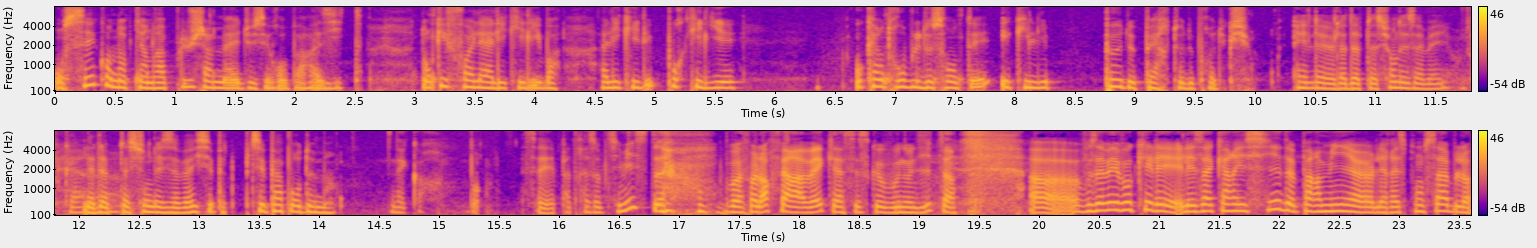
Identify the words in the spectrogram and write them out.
On sait qu'on n'obtiendra plus jamais du zéro parasite. Donc il faut aller à l'équilibre, à l'équilibre pour qu'il y ait aucun trouble de santé et qu'il y ait peu de pertes de production. Et l'adaptation des abeilles, en tout cas. L'adaptation des abeilles, c'est pas, pas pour demain. D'accord. Bon, c'est pas très optimiste. Il va falloir faire avec, c'est ce que vous nous dites. Euh, vous avez évoqué les, acaricides. Parmi euh, les responsables,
